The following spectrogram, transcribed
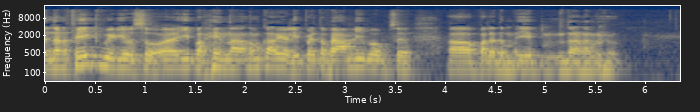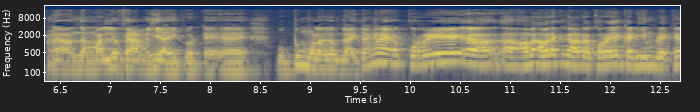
എന്താണ് ഫേക്ക് വീഡിയോസോ ഈ പറയുന്ന നമുക്കറിയാലോ ഇപ്പോഴത്തെ ഫാമിലി ബോക്സ് പലതും ഈ എന്താണ് എന്താ മല്ലു ഫാമിലി ആയിക്കോട്ടെ ഉപ്പും മുളകും ലൈറ്റ് അങ്ങനെ കുറേ അവരൊക്കെ കാണുക. കുറേ കഴിയുമ്പോഴൊക്കെ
